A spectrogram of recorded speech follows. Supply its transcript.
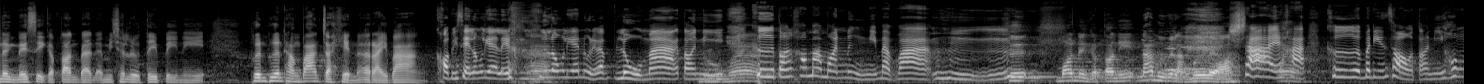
หนึ่งในสี่กับตันแบรนด์ Admission Loyalty ปีนี้ เพื่อนๆทางบ้านจะเห็นอะไรบ้าง ขอพิเศษโรงเรียนเลยคือคือโรงเรียนหนูเนี่ยแบบหรูมากตอนนี้ หรูมาก คือตอนเข้ามามหนึ่งนี้แบบว่าอื้อหือ คือมหนึ่งกับตอนนี้หน้ามือเป็นหลังมือเลยเหรอ ใช่ค่ะ คือบดินทร์สองตอนนี้ห้อง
